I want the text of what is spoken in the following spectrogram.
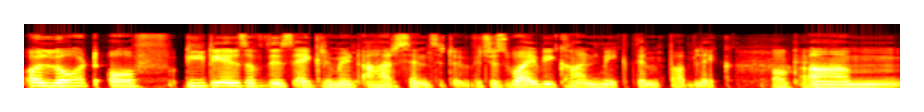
a lot of details of this agreement are sensitive, which is why we can't make them public. Okay. Um,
